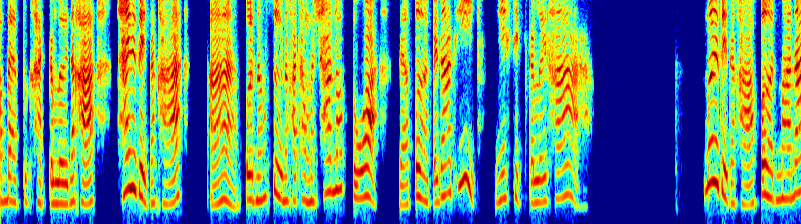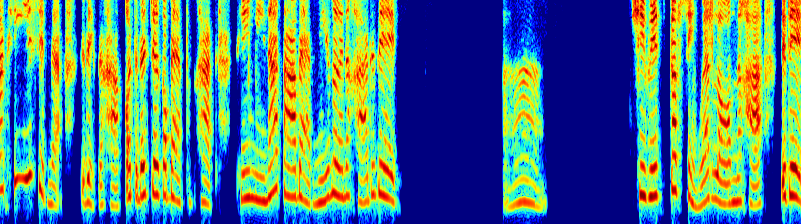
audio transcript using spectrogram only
ำแบบฝึกหัดกันเลยนะคะ ให้เด็กๆนะคะอ่าเปิดหนังสือนะคะ ธรรมชาติรอบตัว แล้วเปิดไปหน้าที่ยี่สิบกันเลยค่ะ เมื่อเด็กๆนะคะ เปิดมาหน้าที่ยี่สิบเนี่ย เด็กๆนะคะ ก็จะได้เจอกับแบบฝึกหัดที่มีหน้าตาแบบนี้เลยนะคะเด็กๆอ่า ชีวิตกับสิ่งแวดล้อมนะคะ เด็ก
